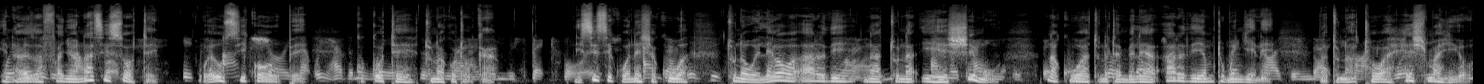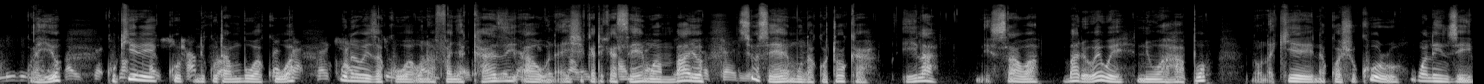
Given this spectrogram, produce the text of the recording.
inaweza fanywa nasi sote, weusi kwa weupe, kokote tunakotoka. Ni sisi kuonyesha kuwa tuna uelewa wa ardhi na tunaiheshimu na kuwa tunatembelea ardhi ya mtu mwingine na tunatoa heshima hiyo. Kwa hiyo kukiri ni kutambua kuwa unaweza kuwa unafanya kazi au unaishi katika sehemu ambayo sio sehemu unakotoka, ila ni sawa, bado wewe ni wa hapo na unakiri na kuwashukuru walinzi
